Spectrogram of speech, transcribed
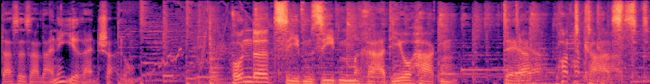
das ist alleine Ihre Entscheidung. 1077 Radio Hagen, der Podcast.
